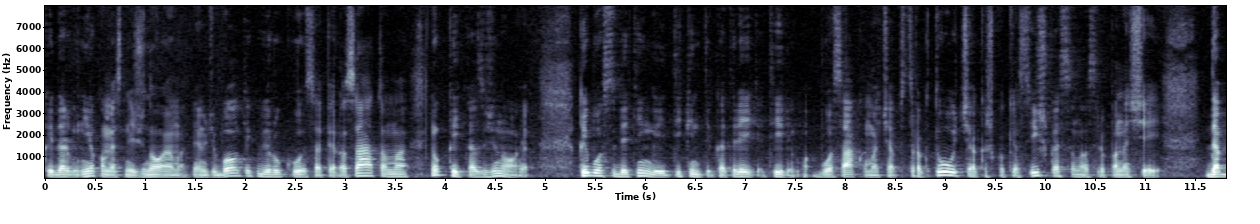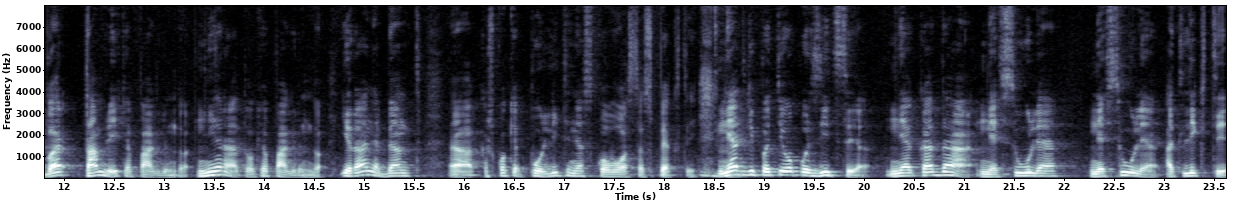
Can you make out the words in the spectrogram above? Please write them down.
kai dar nieko mes nežinojom apie MG Baltic virukus, apie Rosatomą, nu, kai kas žinojo. Kaip buvo sudėtinga įtikinti, kad reikia tyrimo. Buvo sakoma, čia abstraktų, čia kažkokios iškasenos ir panašiai. Dabar tam reikia pagrindo. Nėra tokio pagrindo. Yra nebent a, kažkokie politinės kovos aspektai. Netgi pati opozicija niekada nesiūlė nesiūlė atlikti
